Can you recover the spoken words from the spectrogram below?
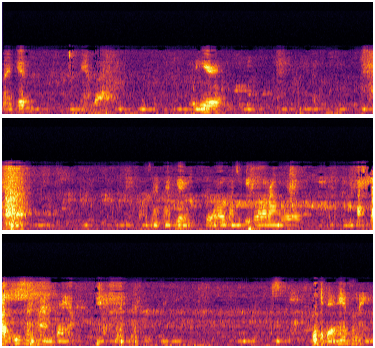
Thanksgiving. And uh, we here Thanksgiving to a whole bunch of people all around the world. I should probably eat sometime today, huh? Look at that handsome man.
